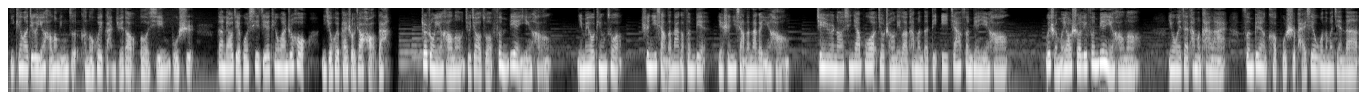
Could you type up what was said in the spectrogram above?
你听了这个银行的名字，可能会感觉到恶心不适，但了解过细节，听完之后，你就会拍手叫好的。这种银行呢，就叫做粪便银行。你没有听错，是你想的那个粪便，也是你想的那个银行。近日呢，新加坡就成立了他们的第一家粪便银行。为什么要设立粪便银行呢？因为在他们看来，粪便可不是排泄物那么简单，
